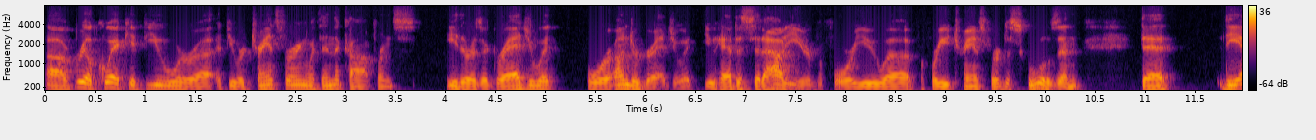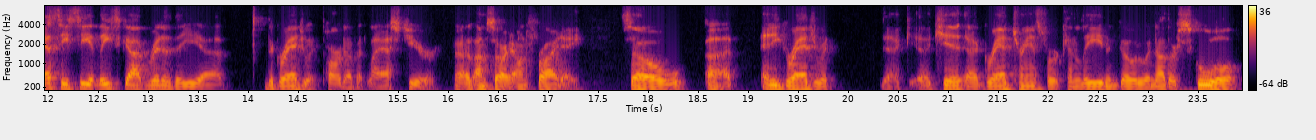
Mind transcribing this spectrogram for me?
uh, real quick, if you were uh, if you were transferring within the conference, either as a graduate or undergraduate, you had to sit out a year before you uh, before you transferred to schools, and that the SEC at least got rid of the uh, the graduate part of it last year. Uh, I'm sorry, on Friday. So uh, any graduate uh, kid grad transfer can leave and go to another school,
